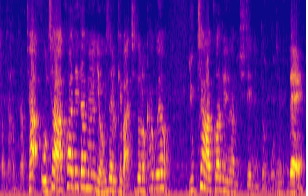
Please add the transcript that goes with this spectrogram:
감사 감사. 자, 5차 아쿠아 대담은 여기서 이렇게 마치도록 하고요. 6차 아쿠아 대담 주제는 또 뭐죠? 네.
